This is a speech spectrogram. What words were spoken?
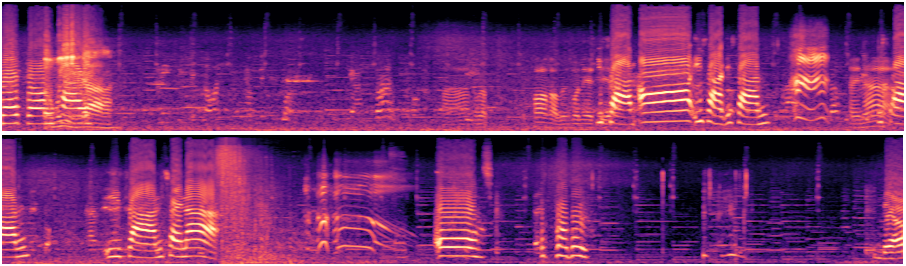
where ตรง from ผู้หญิง Thai ด่า อ่าแบบพ่อเขาเป็นคนเออีเชียสาน อ๋อ อีสาน อีสาน ไชน่าอีสาน อีสาน ไชน่า เออบอบูเดี๋ยว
